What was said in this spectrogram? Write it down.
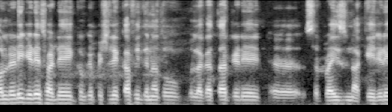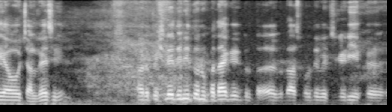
ਆਲਰੇਡੀ ਜਿਹੜੇ ਸਾਡੇ, ਕਿਉਂਕਿ ਪਿਛਲੇ ਕਾਫੀ ਦਿਨਾਂ ਤੋਂ ਲਗਾਤਾਰ ਜਿਹੜੇ ਸਰਪ੍ਰਾਈਜ਼ ਨਾਕੇ ਜਿਹੜੇ ਆ, ਉਹ ਚੱਲ ਰਹੇ ਸੀਗੇ। ਔਰ ਪਿਛਲੇ ਦਿਨੀ ਤੁਹਾਨੂੰ ਪਤਾ ਹੈ ਕਿ ਗੁਰਦਾ- ਗੁਰਦਾਸਪੁਰ ਦੇ ਵਿੱਚ ਜਿਹੜੀ ਇੱਕ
